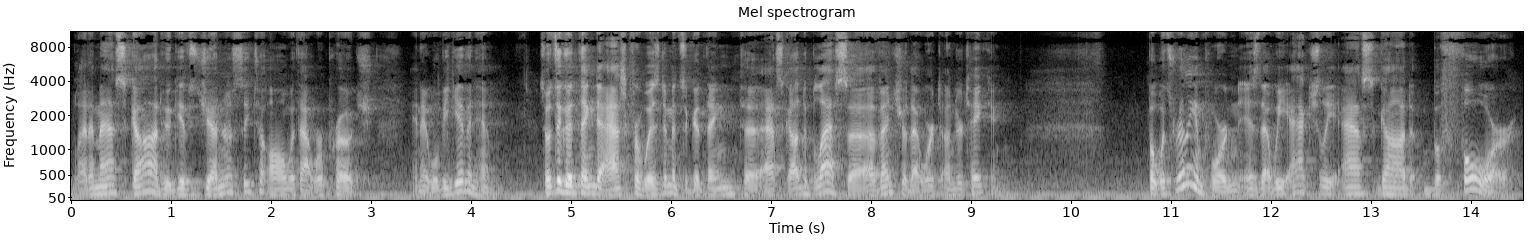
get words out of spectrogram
let him ask God, who gives generously to all without reproach, and it will be given him. So it's a good thing to ask for wisdom. It's a good thing to ask God to bless a, a venture that we're undertaking. But what's really important is that we actually ask God before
